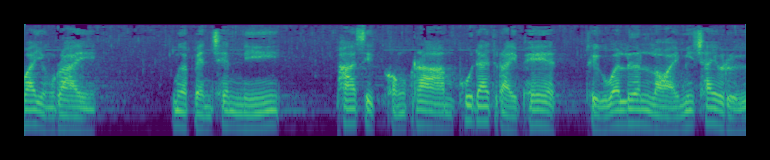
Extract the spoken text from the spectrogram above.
ว่าอย่างไร เมื่อเป็นเช่นนี้ ภาสิทธิ์ของพราหมณ์ผู้ได้ไตรเพศถือว่าเลื่อนลอยไม่ใช่หรือ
